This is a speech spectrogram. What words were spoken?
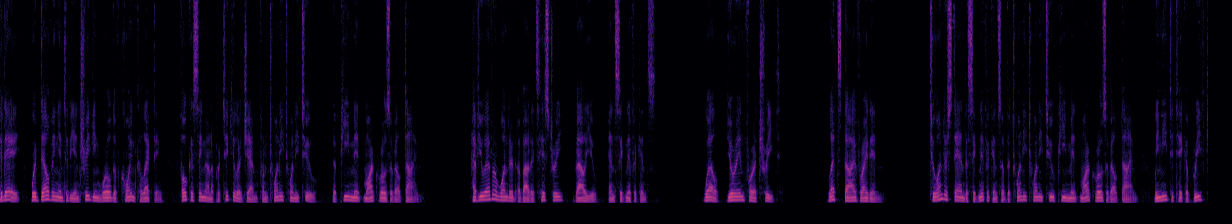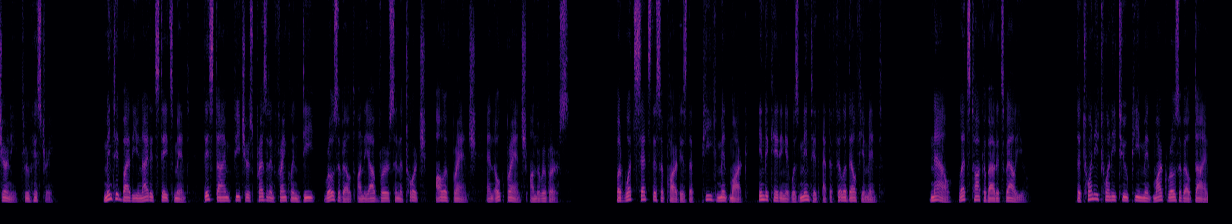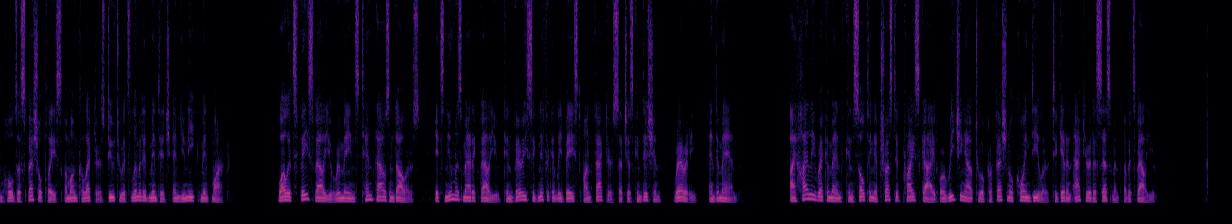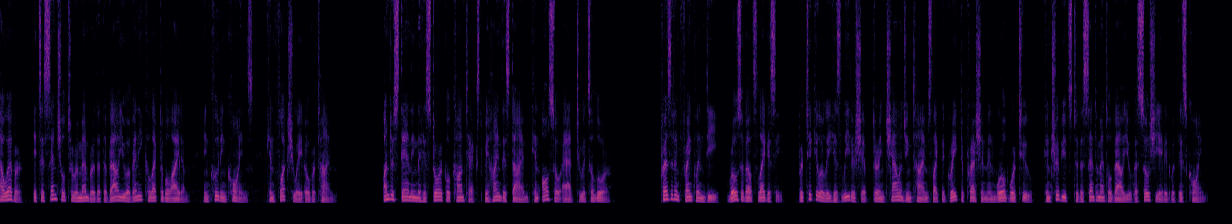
Today, we're delving into the intriguing world of coin collecting, focusing on a particular gem from 2022, the P Mint Mark Roosevelt dime. Have you ever wondered about its history, value, and significance? Well, you're in for a treat. Let's dive right in. To understand the significance of the 2022 P Mint Mark Roosevelt dime, we need to take a brief journey through history. Minted by the United States Mint, this dime features President Franklin D. Roosevelt on the obverse and a torch, olive branch, and oak branch on the reverse. But what sets this apart is the P mint mark, indicating it was minted at the Philadelphia Mint. Now, let's talk about its value. The 2022 P Mint Mark Roosevelt dime holds a special place among collectors due to its limited mintage and unique mint mark. While its face value remains $10,000, its numismatic value can vary significantly based on factors such as condition, rarity, and demand. I highly recommend consulting a trusted price guide or reaching out to a professional coin dealer to get an accurate assessment of its value. However, it's essential to remember that the value of any collectible item, including coins, can fluctuate over time. Understanding the historical context behind this dime can also add to its allure. President Franklin D. Roosevelt's legacy, particularly his leadership during challenging times like the Great Depression and World War II, contributes to the sentimental value associated with this coin.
